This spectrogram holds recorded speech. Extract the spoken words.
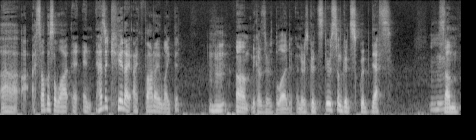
uh, I saw this a lot, and, and as a kid, I, I thought I liked it. Mm-hmm. Um, because there's blood and there's good, there's some good squib deaths, some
